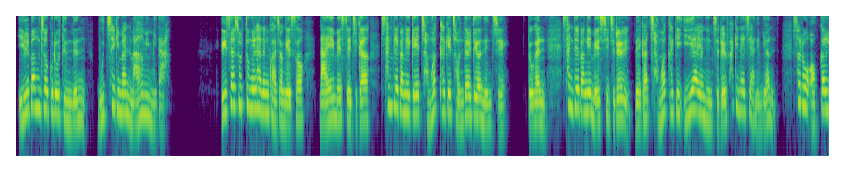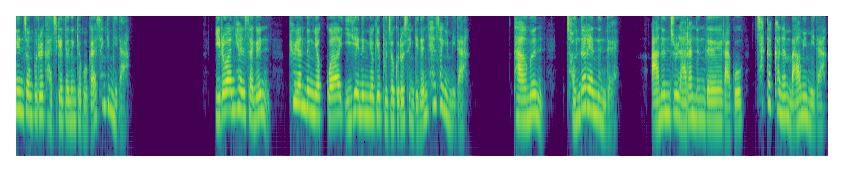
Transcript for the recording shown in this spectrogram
일방적으로 듣는 무책임한 마음입니다. 의사소통을 하는 과정에서 나의 메시지가 상대방에게 정확하게 전달되었는지 또한 상대방의 메시지를 내가 정확하게 이해하였는지를 확인하지 않으면 서로 엇갈린 정보를 가지게 되는 경우가 생깁니다. 이러한 현상은 표현 능력과 이해 능력의 부족으로 생기는 현상입니다. 다음은 전달했는데, 아는 줄 알았는데 라고 착각하는 마음입니다.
